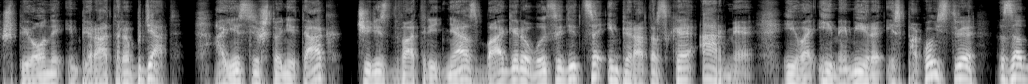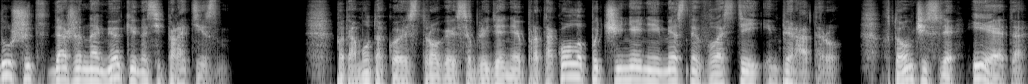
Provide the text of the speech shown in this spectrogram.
Шпионы императора бдят, а если что не так, через два-три дня с Багера высадится императорская армия и во имя мира и спокойствия задушит даже намеки на сепаратизм. Потому такое строгое соблюдение протокола подчинения местных властей императору, в том числе и это,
